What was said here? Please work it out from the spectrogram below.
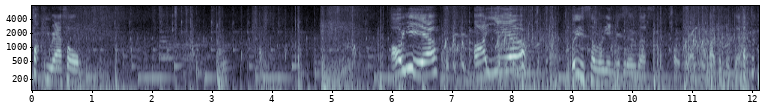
Fuck you, asshole. Oh yeah! Oh yeah! Please tell me we're getting closer to this. Oh crap, I'm about to hit that.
